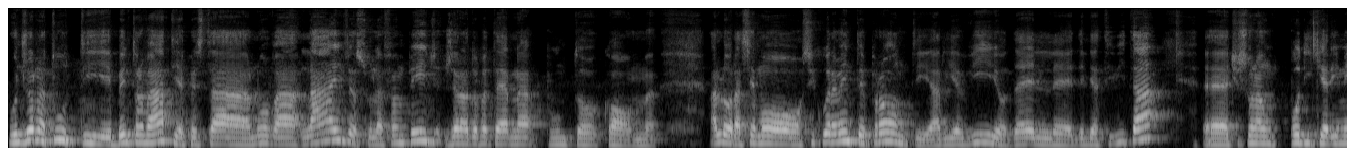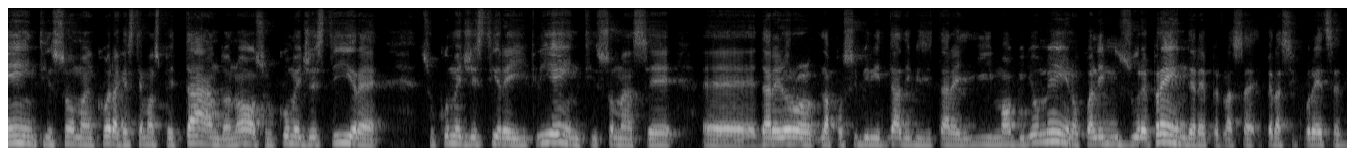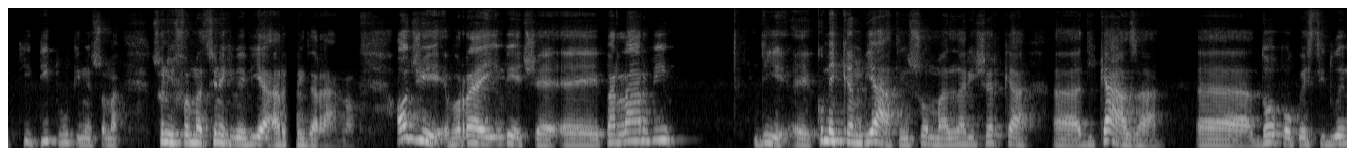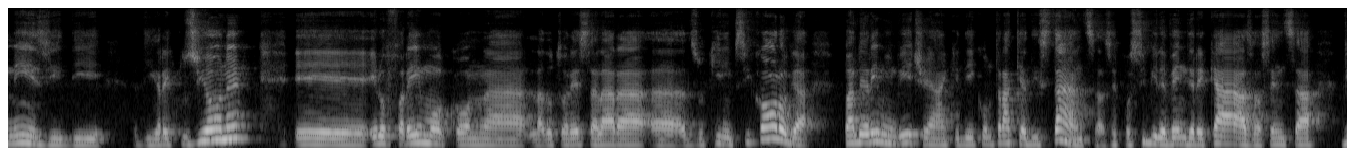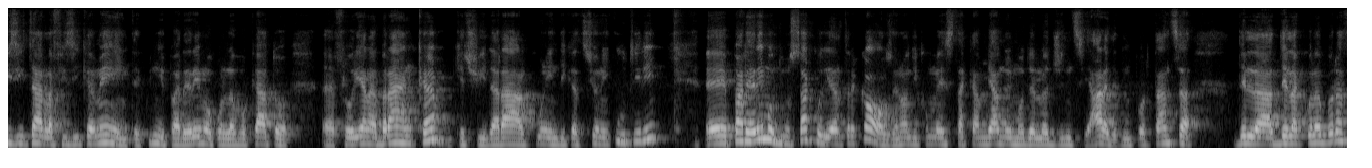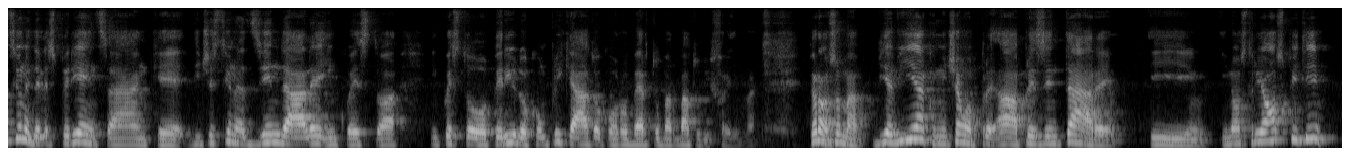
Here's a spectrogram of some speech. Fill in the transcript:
Buongiorno a tutti e bentrovati a questa nuova live sulla fanpage gerardopaterna.com. Allora, siamo sicuramente pronti al riavvio delle, delle attività, eh, ci sono un po' di chiarimenti, insomma, ancora che stiamo aspettando, no? Sul come gestire, su come gestire i clienti, insomma, se eh, dare loro la possibilità di visitare gli immobili o meno, quali misure prendere per la, per la sicurezza di, di, tutti, insomma sono informazioni che via via arriveranno. Oggi vorrei invece eh, parlarvi di eh, come è cambiata insomma la ricerca eh, di casa eh, dopo questi due mesi di, di reclusione e, e, lo faremo con uh, la dottoressa Lara uh, Zucchini, psicologa, Parleremo invece anche dei contratti a distanza, se è possibile vendere casa senza visitarla fisicamente, quindi parleremo con l'avvocato eh, Floriana Branca che ci darà alcune indicazioni utili. Eh, parleremo di un sacco di altre cose, no? di come sta cambiando il modello agenziale, dell'importanza della, della, collaborazione, dell'esperienza anche di gestione aziendale in questo, in questo periodo complicato con Roberto Barbato di Frame. Però insomma via via cominciamo a, pre a presentare i, i nostri ospiti,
